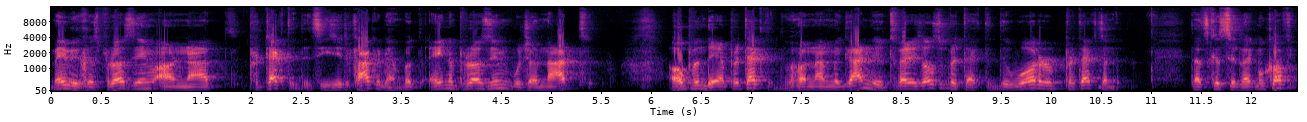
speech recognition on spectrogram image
Maybe because prosim are not protected, it's easy to conquer them. But Eina prosim, which are not open, they are protected. Tver is also protected. The water protects on it. That's considered like Mukofi.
